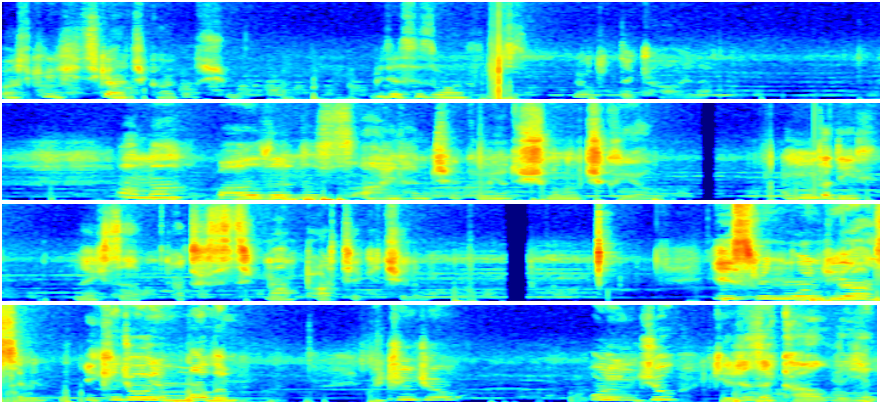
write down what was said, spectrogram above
Başka hiç gerçek arkadaşım yok. Bir de siz varsınız. Youtube'daki aile. Ama bazılarınız ailem çıkmıyor, düşmanım çıkıyor. Onun da değil. Neyse artık Stigman partiye geçelim. İsmin oyuncu Yasemin. İkinci oyun malım. Üçüncü oyuncu gerizekalıyım.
